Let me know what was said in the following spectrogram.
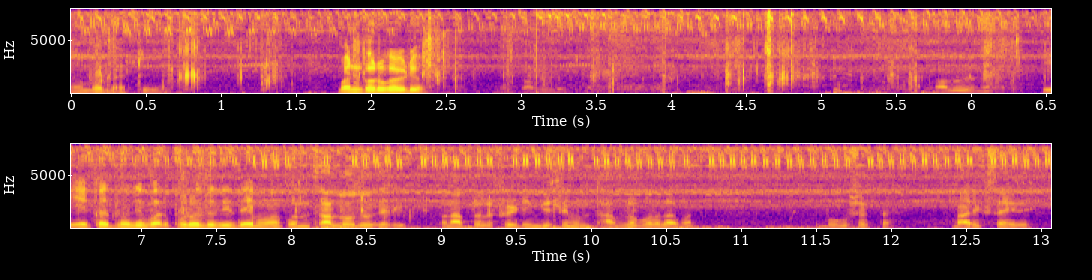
थांबा बॅटरी बंद करू का व्हिडिओ चालू आहे ना? एकच मध्ये भरपूर होतं तिथे. मग आपण चाललो होतो घरी. पण आपल्याला फिडिंग दिसली म्हणून थांबलो परत आपण. बघू शकता. बारीक साईज आहे.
